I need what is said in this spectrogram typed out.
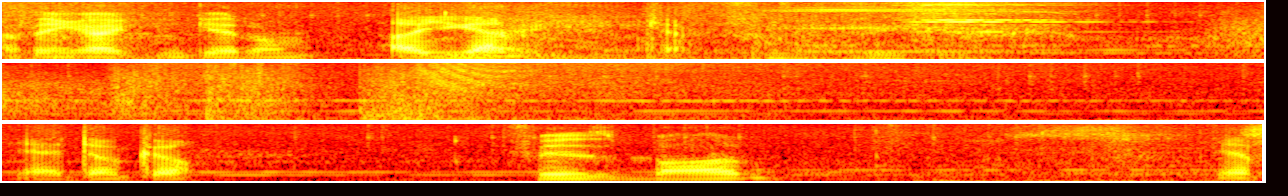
I think I can get him. Oh, you got it. Ready Okay. Yeah, don't go. Fizz bod. Yep.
